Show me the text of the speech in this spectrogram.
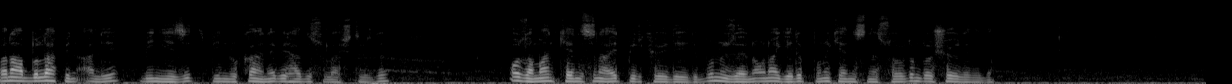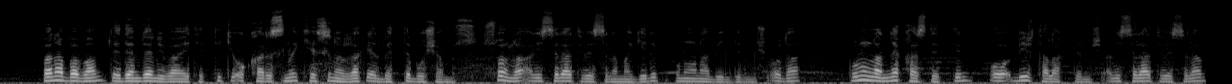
Bana Abdullah bin Ali bin Yezid bin Rukane bir hadis ulaştırdı. O zaman kendisine ait bir köydeydi. Bunun üzerine ona gelip bunu kendisine sordum da o şöyle dedi. Bana babam dedemden rivayet etti ki o karısını kesin olarak elbette boşamış. Sonra aleyhissalatü vesselama gelip bunu ona bildirmiş. O da bununla ne kastettin? O bir talak demiş. Aleyhissalatü vesselam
